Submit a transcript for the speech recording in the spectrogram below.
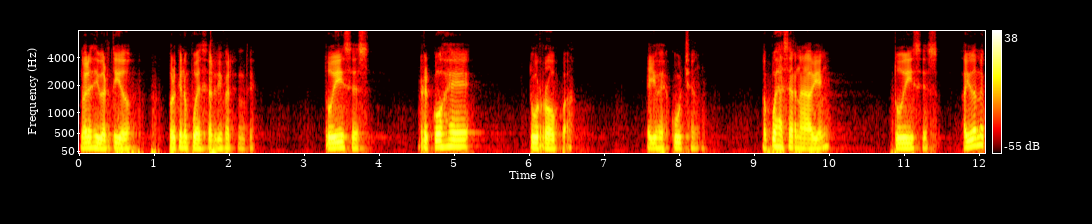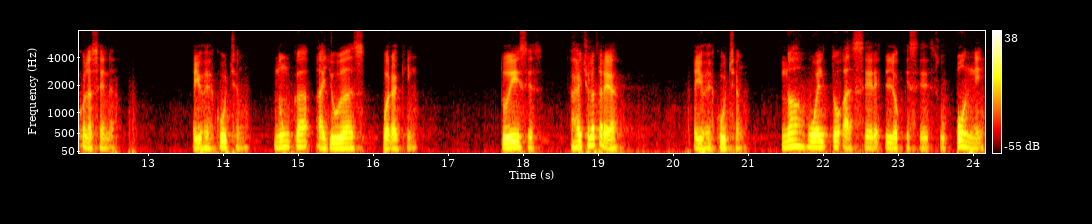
No eres divertido, ¿por qué no puede ser diferente? Tú dices, recoge tu ropa. Ellos escuchan. No puedes hacer nada bien. Tú dices, ayúdame con la cena. Ellos escuchan. Nunca ayudas por aquí. Tú dices, ¿has hecho la tarea? Ellos escuchan. No has vuelto a hacer lo que se supone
